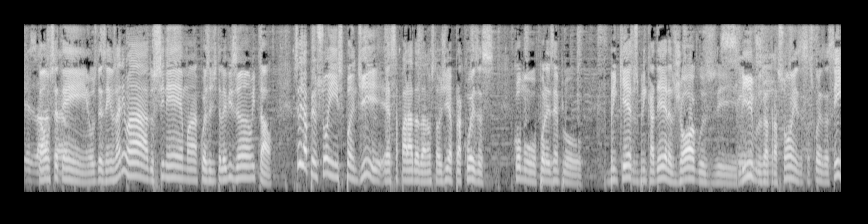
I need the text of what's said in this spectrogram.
Exato, então você é. tem os desenhos animados, cinema, coisa de televisão e tal. Você já pensou em expandir essa parada da nostalgia para coisas como, por exemplo, brinquedos, brincadeiras, jogos e Sim, livros, atrações, essas coisas assim?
